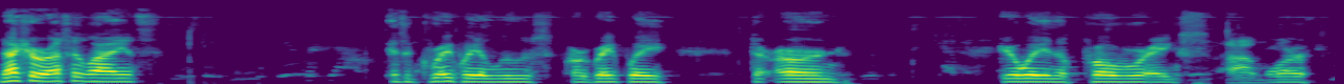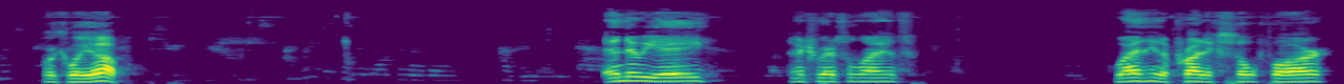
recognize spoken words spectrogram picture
National Wrestling Alliance is a great way to lose, or a great way to earn your way in the pro ranks, um, or work your way up. NWA, National Wrestling Alliance. Why I think the product so far.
